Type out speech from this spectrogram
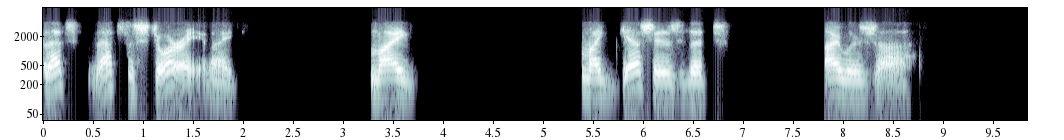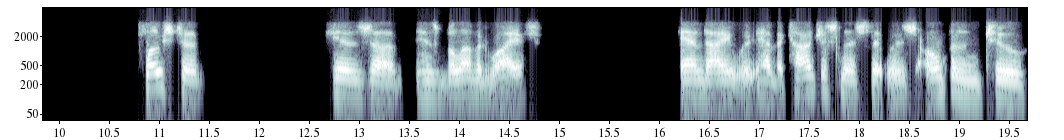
that's that's the story, and I my my guess is that I was uh, close to his uh, his beloved wife, and I have a consciousness that was open to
